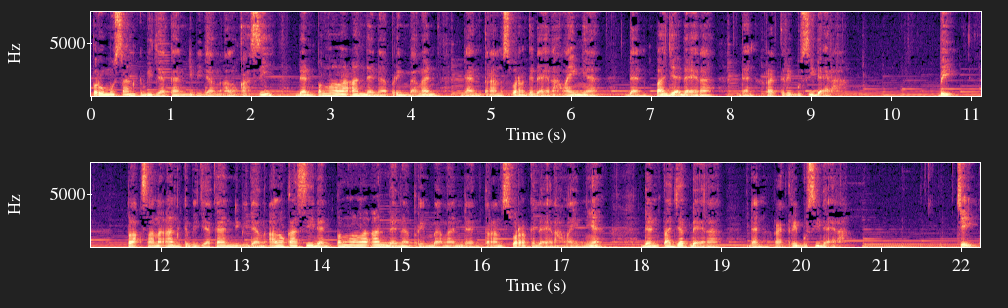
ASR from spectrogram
Perumusan kebijakan di bidang alokasi dan pengelolaan dana perimbangan dan transfer ke daerah lainnya dan pajak daerah dan retribusi daerah. B. Pelaksanaan kebijakan di bidang alokasi dan pengelolaan dana perimbangan dan transfer ke daerah lainnya dan pajak daerah dan retribusi daerah. C.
